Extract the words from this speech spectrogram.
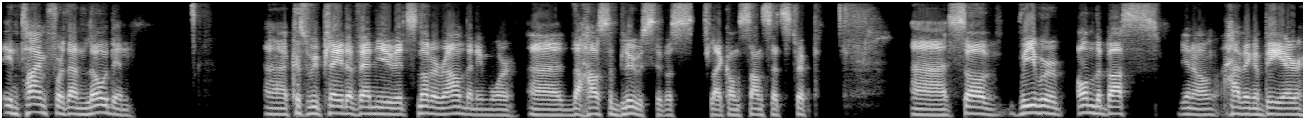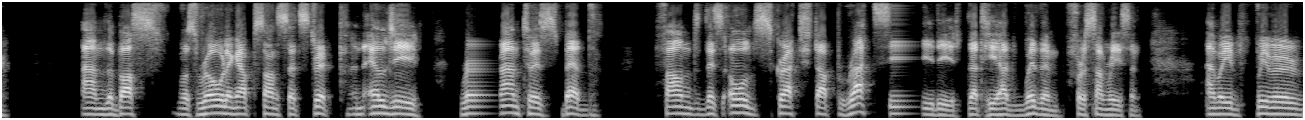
in time for then loading, because uh, we played a venue, it's not around anymore. Uh, the House of Blues. It was like on Sunset Strip. Uh, so we were on the bus, you know, having a beer, and the bus was rolling up Sunset Strip, and LG ran to his bed, found this old scratched up Ratt CD that he had with him for some reason, and we we were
